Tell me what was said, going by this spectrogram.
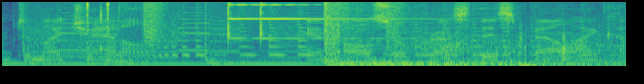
subscribe to my channel. And also press this bell icon.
